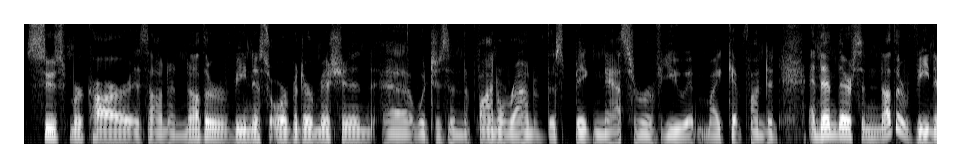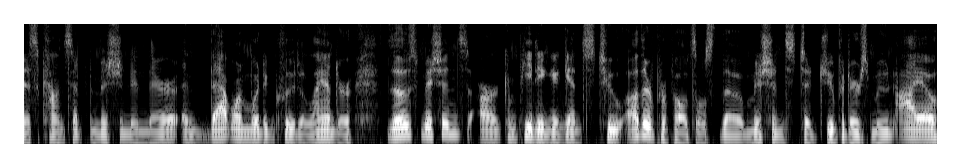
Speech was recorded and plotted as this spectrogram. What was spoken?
Sue Smrekar is on another Venus orbiter mission, uh, which is in the final round of this big NASA review. It might get funded. And then there's another Venus concept mission in there, and that one would include a lander. Those missions are competing against two other proposals, though missions to Jupiter's moon Io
